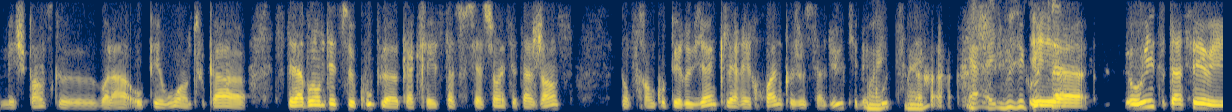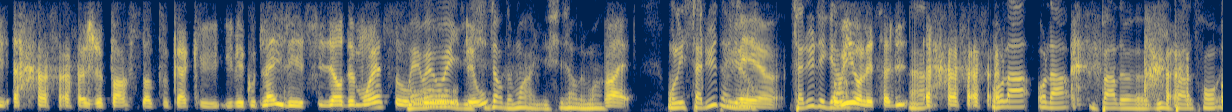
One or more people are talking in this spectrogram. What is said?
mais je pense que voilà au Pérou en tout cas c'était la volonté de ce couple qui a créé cette association et cette agence donc franco-péruvien Claire et Juan que je salue qui m'écoutent ah, ils vous écoutent là? Oui, tout à fait, oui. je pense en tout cas qu'il m'écoute là. Il est 6 heures de moins au Oui, oui, oui, il est 6 heures de moins. Il est 6 heures de moins. Ouais. On les salue d'ailleurs. Euh, Salut les gars. Oui, on les salue. Hein hola, hola. Il parle, oui, il parle français.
